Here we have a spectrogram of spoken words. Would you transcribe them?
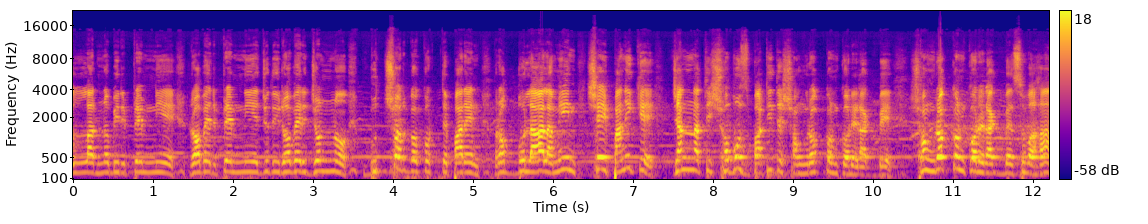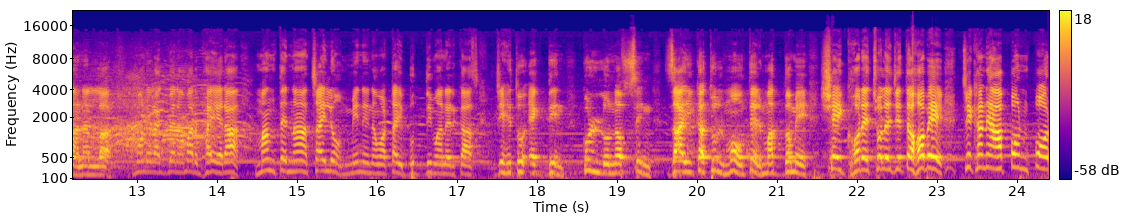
আল্লাহ নবীর প্রেম নিয়ে, রবের প্রেম নিয়ে যদি রবের জন্য উৎসর্গ করতে পারেন, রব্বুল আলামিন সেই পানিকে জান্নাতি সবুজ বাটিতে সংরক্ষণ করে রাখবে। সংরক্ষণ করে রাখবে সুবাহান আল্লাহ মনে রাখবেন আমার ভাইয়েরা, মানতে না চাইলেও মেনে নেওয়াটাই বুদ্ধিমানের কাজ। যেহেতু একদিন কুল্লু নফসিন জাইকাতুল মৌতের মাধ্যমে সেই ঘরে চলে যেতে হবে, যেখানে আপন পর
